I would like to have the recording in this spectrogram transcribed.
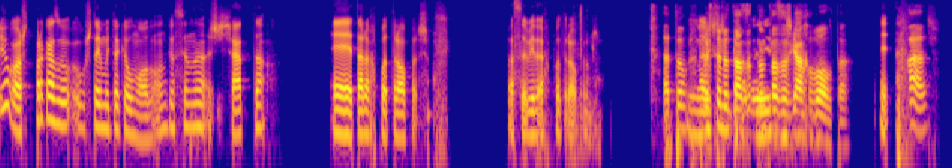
eu gosto, por acaso eu gostei muito daquele modo. A única cena chata é estar a repor tropas. Passa a vida a repor tropas. Então, mas, Mas tu não estás, não estás a jogar revolta? É. Estás?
